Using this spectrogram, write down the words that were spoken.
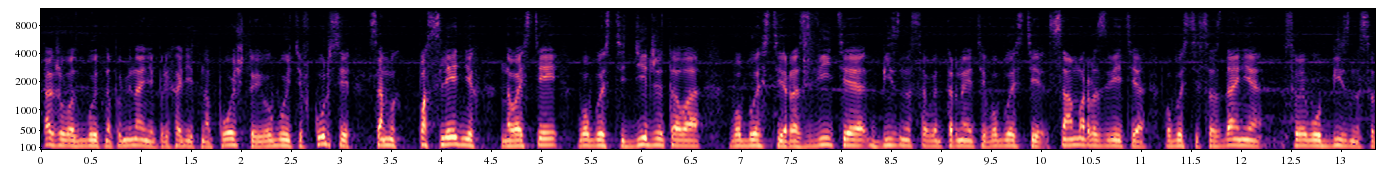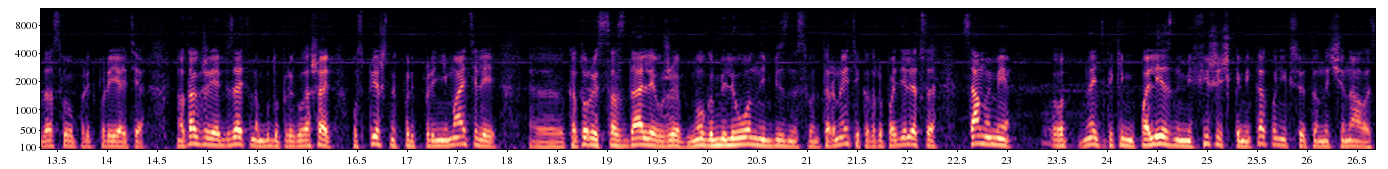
Также у вас будет напоминание приходить на почту, и вы будете в курсе самых последних новостей в области диджитала, в области развития бизнеса в интернете, в области саморазвития, в области создания своего бизнеса, да, своего предприятия. Но также я обязательно буду приглашать успешных предпринимателей, э, которые создали уже многомиллионный бизнес в интернете, которые поделятся самыми вот, знаете, такими полезными фишечками, как у них все это начиналось,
